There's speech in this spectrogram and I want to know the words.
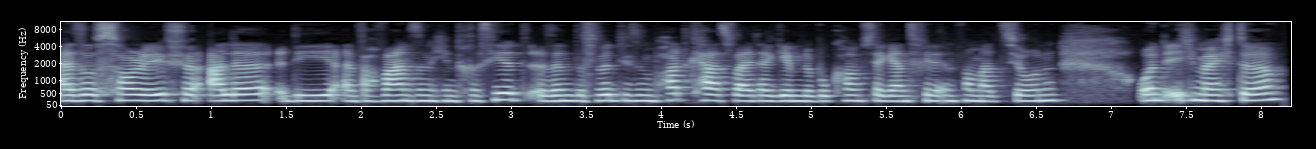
Also sorry für alle, die einfach wahnsinnig interessiert sind. Es wird diesen Podcast weitergeben. Du bekommst ja ganz viele Informationen. Und ich möchte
